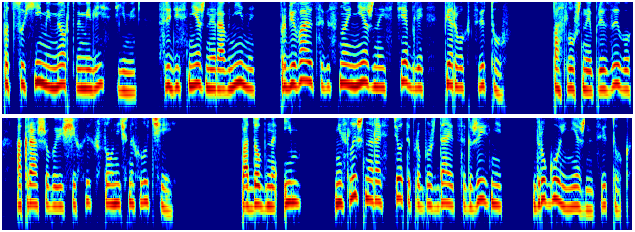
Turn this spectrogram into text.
Под сухими мертвыми листьями, среди снежной равнины, пробиваются весной нежные стебли первых цветов, послушные призыву окрашивающих их солнечных лучей. Подобно им, неслышно растет и пробуждается к жизни другой нежный цветок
